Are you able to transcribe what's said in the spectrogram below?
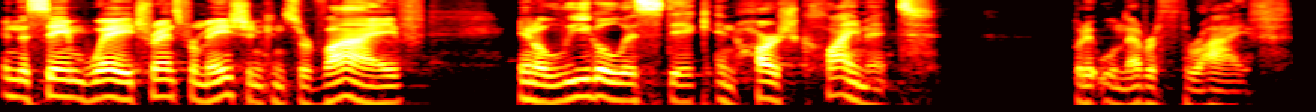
In the same way, transformation can survive in a legalistic and harsh climate, but it will never thrive.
